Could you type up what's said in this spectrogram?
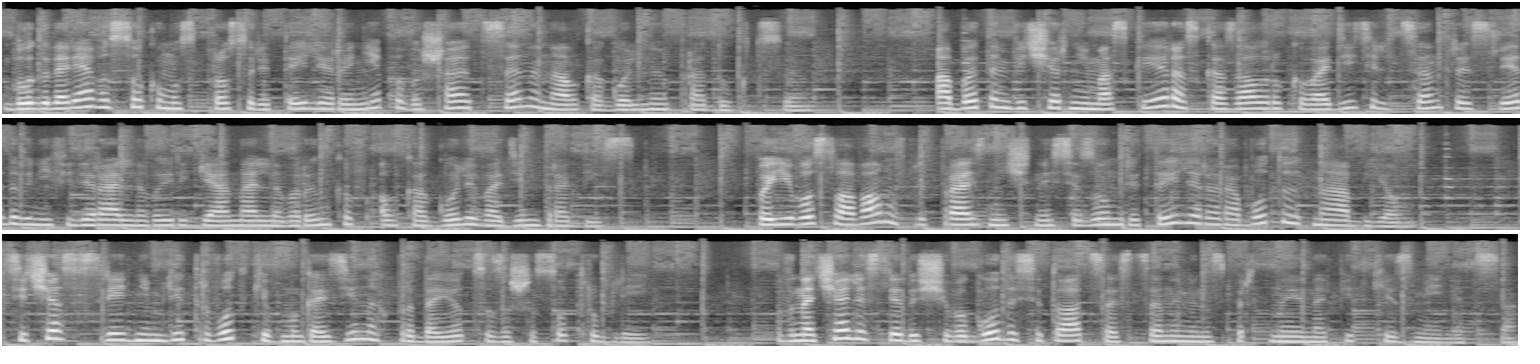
Благодаря высокому спросу ритейлеры не повышают цены на алкогольную продукцию. Об этом в «Вечерней Москве» рассказал руководитель Центра исследований федерального и регионального рынков алкоголя Вадим Дробис. По его словам, в предпраздничный сезон ритейлеры работают на объем. Сейчас в среднем литр водки в магазинах продается за 600 рублей. В начале следующего года ситуация с ценами на спиртные напитки изменится.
